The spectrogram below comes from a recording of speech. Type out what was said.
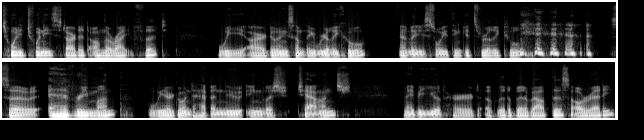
2020 started on the right foot, we are doing something really cool. At least we think it's really cool. So every month we are going to have a new English challenge. Maybe you have heard a little bit about this already,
